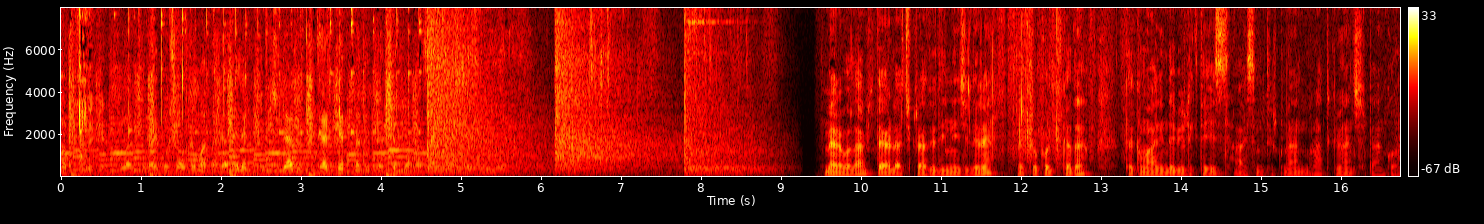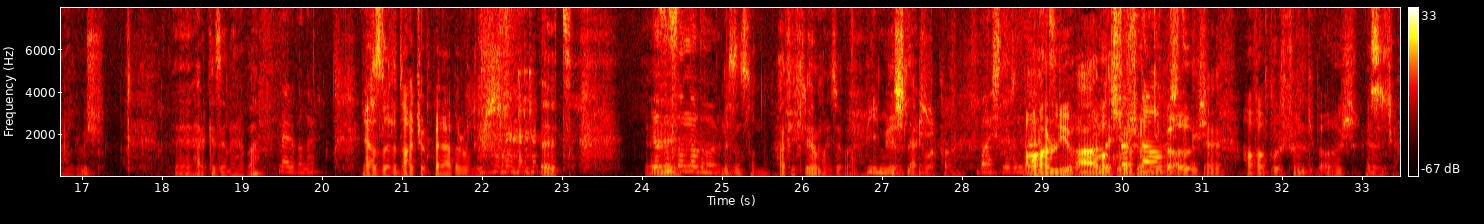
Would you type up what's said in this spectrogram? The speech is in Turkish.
Takusuyor ki. kolay kolay boşaltamadılar. Yani elektrikçiler terk etmedi Perşembe Pazarı. Merhabalar değerli Açık Radyo dinleyicileri. Metropolitika'da takım halinde birlikteyiz. Aysim Türkmen, Murat Güvenç, ben Korhan Gümüş. Ee, herkese merhaba. Merhabalar. Yazları daha çok beraber oluyoruz. Evet, Yazın Ee, sonuna doğru. Yazın sonunda. hafifliyor mu acaba Bilmiyoruz. işler? Bir bakalım. Başlarında. Ağırlıyor. Hava ağırlaşıyor. kurşun Çok gibi ağır. Evet. Hava kurşun gibi ağır ve Evet. sıcak.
